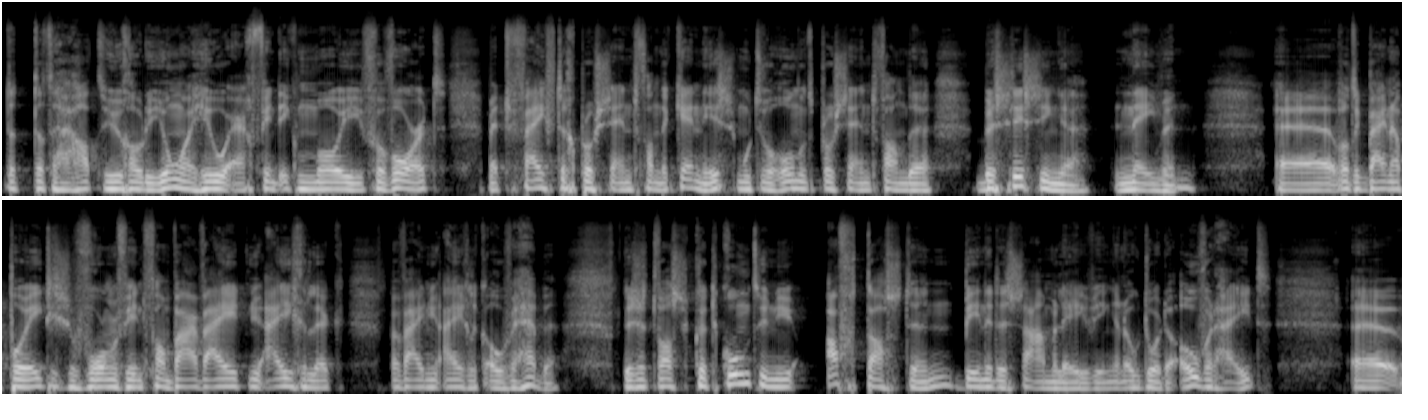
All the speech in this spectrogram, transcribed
Dat, dat had Hugo de Jonge heel erg, vind ik, mooi verwoord. Met 50% van de kennis moeten we 100% van de beslissingen nemen. Uh, wat ik bijna poëtische vorm vind van waar wij het nu eigenlijk, waar wij het nu eigenlijk over hebben. Dus het was het continu aftasten binnen de samenleving en ook door de overheid. Uh,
